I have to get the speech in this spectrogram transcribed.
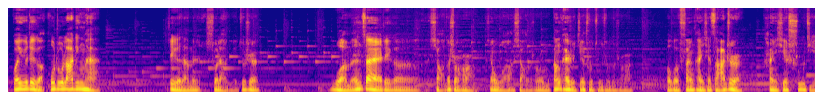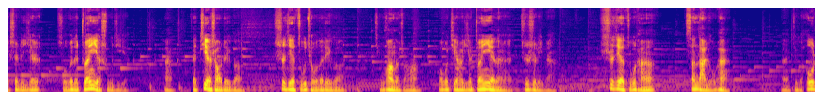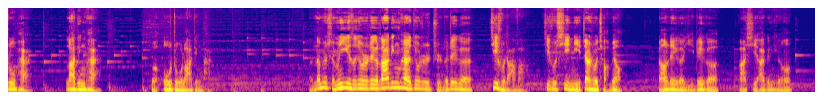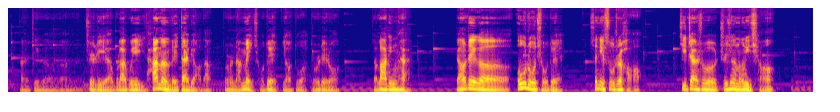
关于这个欧洲拉丁派，这个咱们说两句，就是我们在这个小的时候，像我小的时候，我们刚开始接触足球的时候，包括翻看一些杂志、看一些书籍，甚至一些所谓的专业书籍，哎，在介绍这个世界足球的这个情况的时候，包括介绍一些专业的知识里面，世界足坛三大流派，哎，这个欧洲派、拉丁派。和欧洲拉丁派，那么什么意思？就是这个拉丁派就是指的这个技术打法，技术细腻，战术巧妙，然后这个以这个巴西、阿根廷，呃，这个智利啊、乌拉圭以他们为代表的都是南美球队比较多，都是这种叫拉丁派。然后这个欧洲球队身体素质好，技战术执行能力强，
